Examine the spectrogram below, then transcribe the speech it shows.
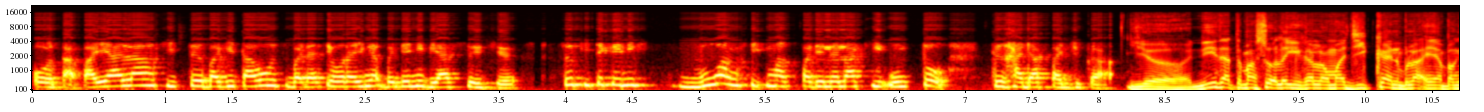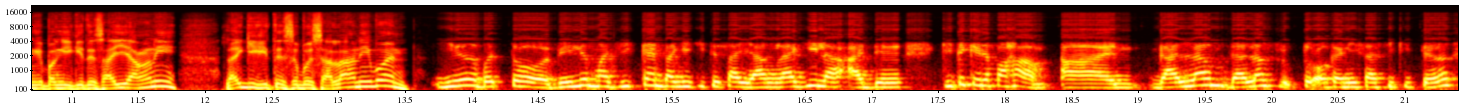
oh tak payahlah kita bagi tahu sebab nanti orang ingat benda ni biasa je. So kita kena buang stigma kepada lelaki untuk kehadapan juga. Ya, ni tak termasuk lagi kalau majikan pula yang panggil-panggil kita sayang ni. Lagi kita serba salah ni pun. Ya, betul. Bila majikan panggil kita sayang, lagilah ada kita kena faham uh, dalam dalam struktur organisasi kita,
